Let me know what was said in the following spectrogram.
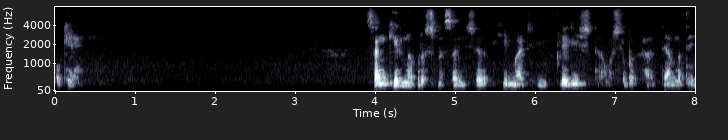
ओके. संकीर्ण प्रश्न संच ही माझी प्लेलिस्ट अवश्य बघा. त्यामध्ये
